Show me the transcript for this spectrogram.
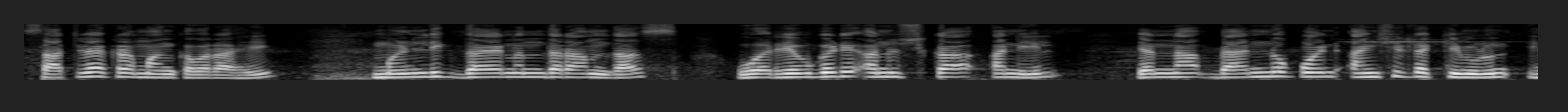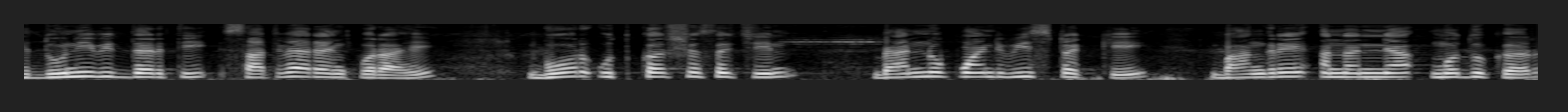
सातव्या क्रमांकावर आहे. मंडलिक दयानंद रामदास व रेवगडे अनुष्का अनिल यांना ब्याण्णव पॉईंट ऐंशी टक्के मिळून हे दोन्ही विद्यार्थी सातव्या रँकवर आहे. भोर उत्कर्ष सचिन ब्याण्णव पॉईंट वीस टक्के भांगरे अनन्या मधुकर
